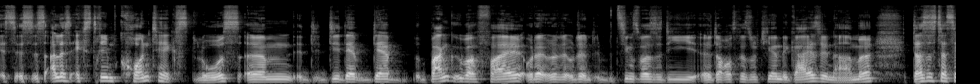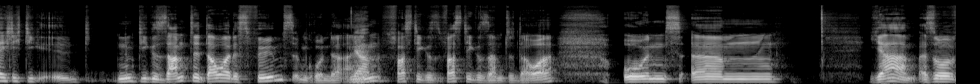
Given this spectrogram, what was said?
es, es, ist alles extrem kontextlos. Ähm, die, der, der Banküberfall oder, oder, oder beziehungsweise die äh, daraus resultierende Geiselnahme, das ist tatsächlich die, die nimmt die gesamte Dauer des Films im Grunde ein, ja. fast, die, fast die gesamte Dauer. Und ähm, ja, also,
